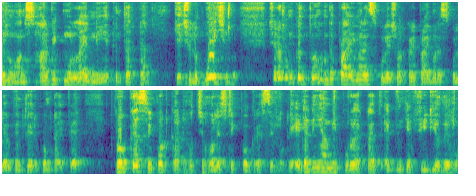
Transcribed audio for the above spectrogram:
ইন ওয়ান সার্বিক মূল্যায়ন নিয়ে কিন্তু একটা কি ছিল, বই ছিল। সেরকম কিন্তু আমাদের প্রাইমারি স্কুলে সরকারি প্রাইমারি স্কুলেও কিন্তু এরকম টাইপের প্রোগ্রেস রিপোর্ট কার্ড হচ্ছে হলিস্টিক প্রোগ্রেস রিপোর্ট এটা নিয়ে আমি পুরো একটা একদিনকে ভিডিও দেবো।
